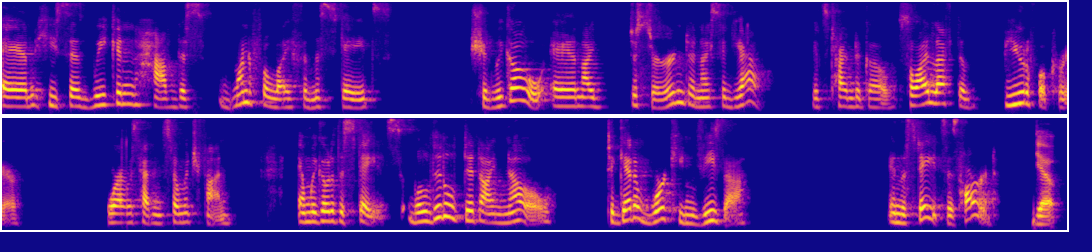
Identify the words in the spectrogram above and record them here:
And he says, We can have this wonderful life in the States. Should we go? And I discerned and I said, Yeah, it's time to go. So I left a beautiful career where I was having so much fun. And we go to the States. Well, little did I know to get a working visa in the States is hard. Yep.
